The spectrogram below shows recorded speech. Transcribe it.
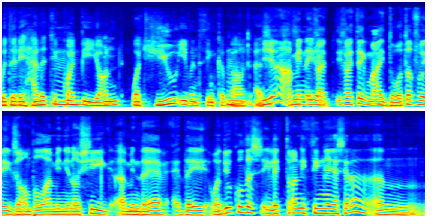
with a reality quite beyond what you even think about as a- Yeah, as I a mean, if I if I take my daughter for example, I mean, you know, she, I mean, they have they what do you call this electronic thing, Yaseera? Um,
